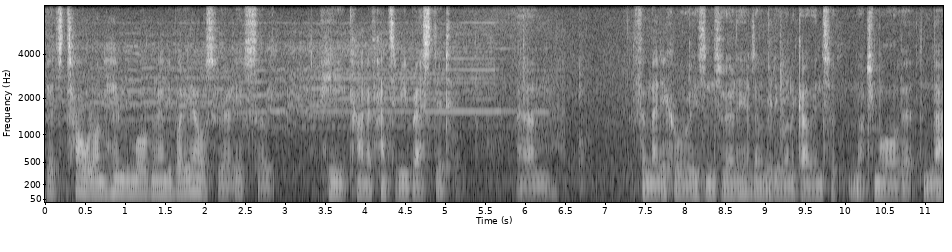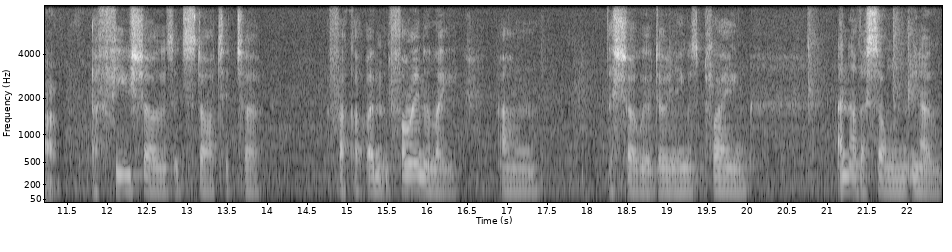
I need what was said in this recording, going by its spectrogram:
its toll on him more than anybody else, really. So he kind of had to be rested um, for medical reasons, really. I don't really want to go into much more of it than that. a few shows had started to fuck up, and finally, um, the show we were doing, he was playing another song, you know,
